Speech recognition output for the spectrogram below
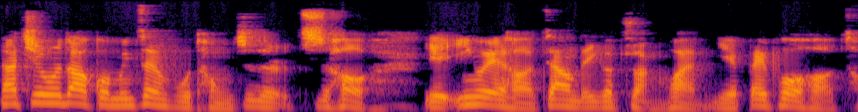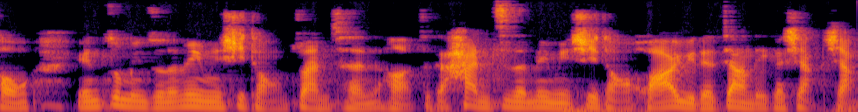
那进入到国民政府统治的之后，也因为哈这样的一个转换，也被迫哈从原住民族的命名系统转成哈这个汉字的命名系统，华语的这样的一个想象。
